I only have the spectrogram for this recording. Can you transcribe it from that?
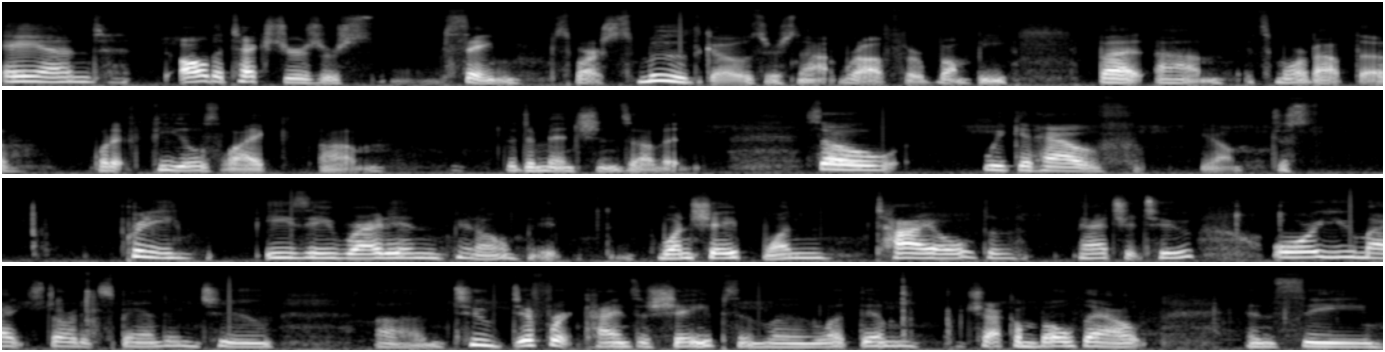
And all the textures are same as far as smooth goes. There's not rough or bumpy, but um, it's more about the what it feels like um, the dimensions of it. So we could have, you know, just pretty easy right in, you know, it, one shape, one tile to match it to, or you might start expanding to um, two different kinds of shapes and then let them check them both out and see,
